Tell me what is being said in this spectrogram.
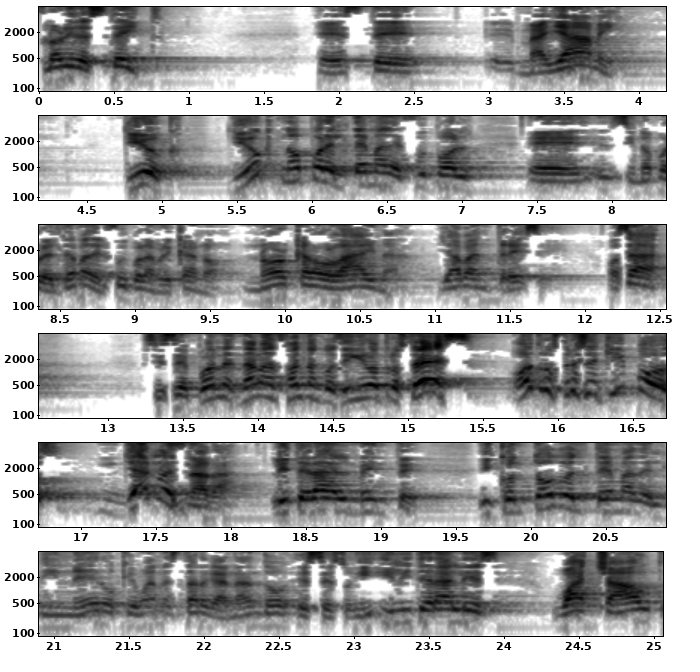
Florida State, este, eh, Miami, Duke. Duke no por el tema del fútbol, sino por el tema del fútbol americano. North Carolina, ya van 13. O sea, si se pone, nada más faltan conseguir otros tres, otros tres equipos, ya no es nada, literalmente. Y con todo el tema del dinero que van a estar ganando, es eso. Y, literal es, watch out,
